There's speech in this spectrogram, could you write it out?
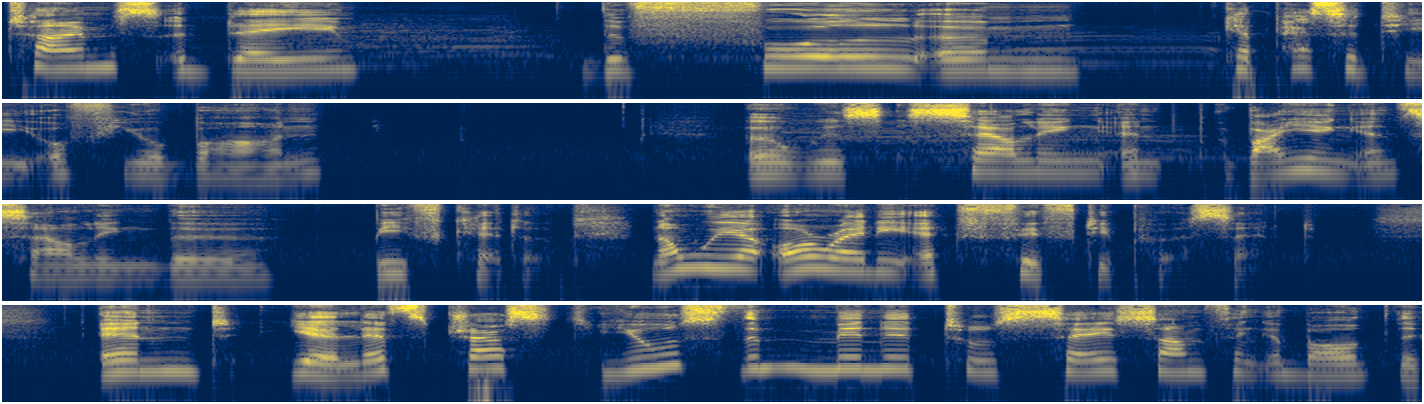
times a day the full um, capacity of your barn uh, with selling and buying and selling the beef cattle. Now we are already at 50%. And yeah, let's just use the minute to say something about the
